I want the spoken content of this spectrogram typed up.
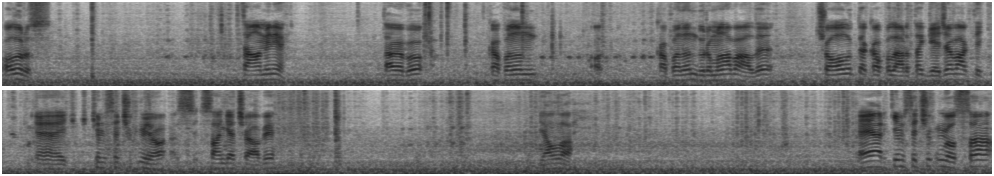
oluruz. Tahmini. Tabi bu kapının kapının durumuna bağlı. Çoğunlukla kapılarda gece vakti e, kimse çıkmıyor. Sen geç abi. Yallah. Eğer kimse çıkmıyorsa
